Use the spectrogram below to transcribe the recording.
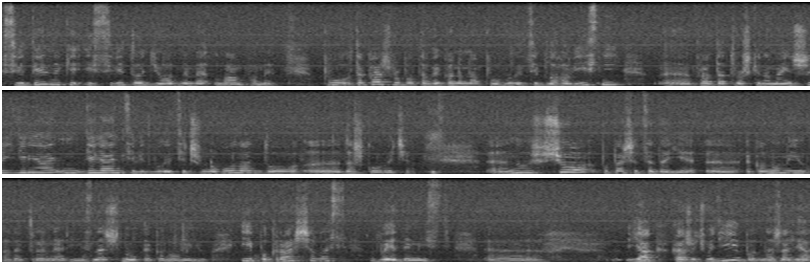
світильники із світодіодними лампами. По, така ж робота виконана по вулиці Благовісній, е, правда, трошки на меншій ділянці від вулиці Чорновола до е, Дашковича. Е, Ну, що, по-перше, це дає економію електроенергії, значну економію, і покращилась видимість. Як кажуть водії, бо, на жаль, я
